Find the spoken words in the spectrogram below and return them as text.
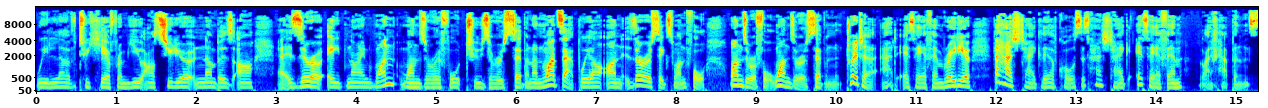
we love to hear from you. Our studio numbers are uh, 0891 104 207 on WhatsApp. We are on 0614 104 107. Twitter at SAFM Radio. The hashtag there, of course, is hashtag SAFM Life Happens.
